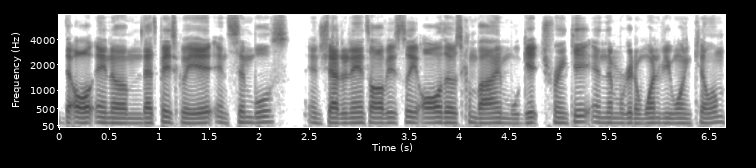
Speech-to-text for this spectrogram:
the all and um that's basically it. And symbols and Shadow Dance, obviously, all those combined will get Trinket, and then we're gonna one v one kill him.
